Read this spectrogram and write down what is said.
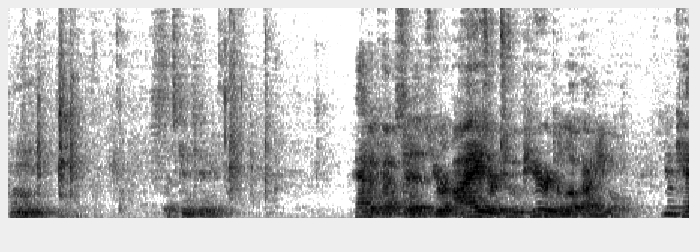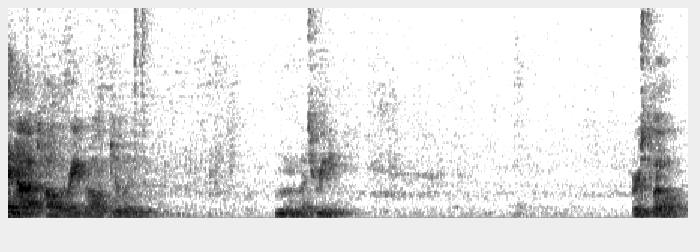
Hmm. Let's continue. Habakkuk says, Your eyes are too pure to look on evil. You cannot tolerate wrongdoing. Hmm, let's read. Verse 12.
